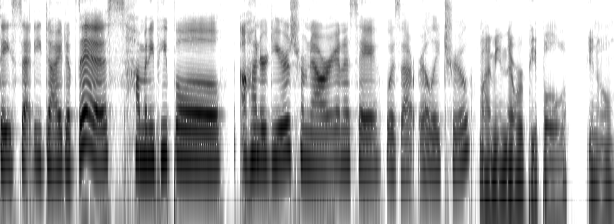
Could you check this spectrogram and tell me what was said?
they said he died of this how many people a hundred years from now are gonna say was that really true I mean, there were people, you know,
